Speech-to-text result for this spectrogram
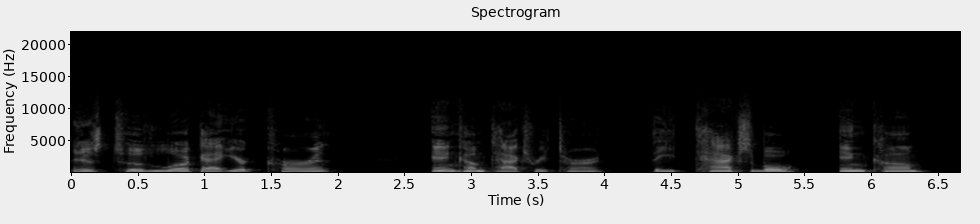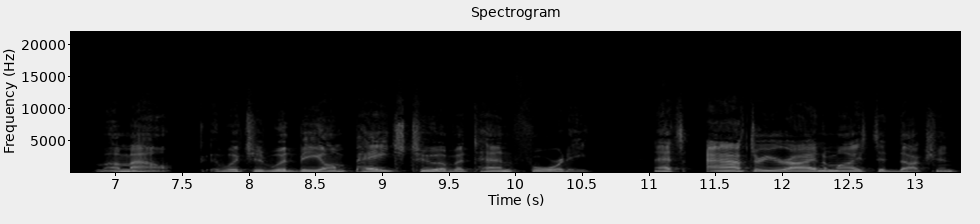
is to look at your current income tax return, the taxable income amount. Which it would be on page two of a 1040. That's after your itemized deduction.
